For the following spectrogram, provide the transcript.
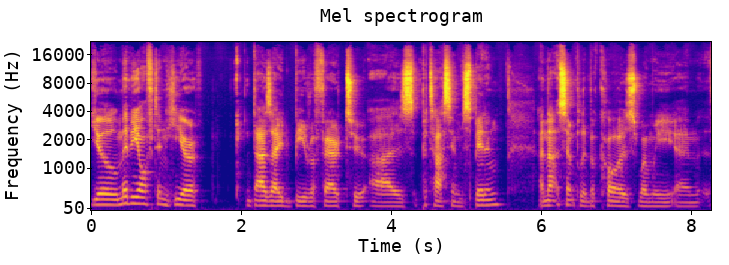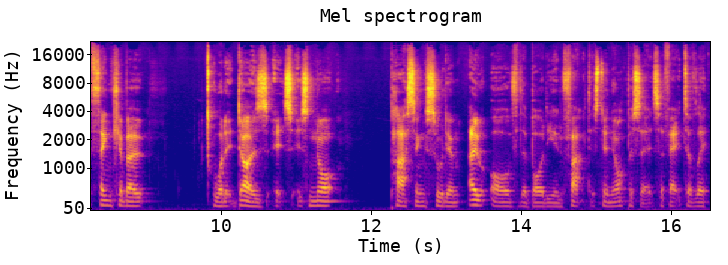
You'll maybe often hear Dyazide be referred to as potassium sparing, and that's simply because when we um, think about what it does, it's it's not passing sodium out of the body. In fact, it's doing the opposite. It's effectively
